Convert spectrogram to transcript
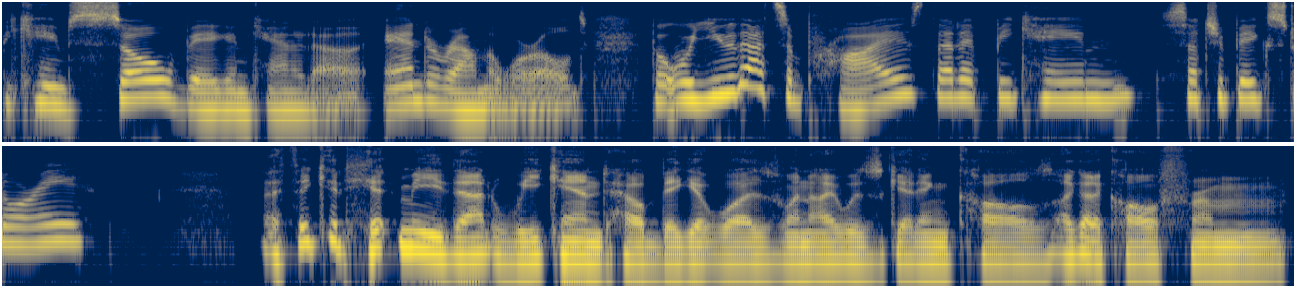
became so big in Canada and around the world. But were you that surprised that it became such a big story? I think it hit me that weekend how big it was when I was getting calls. I got a call from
